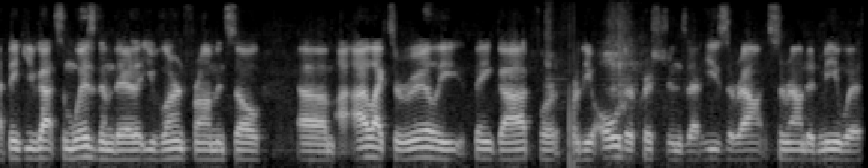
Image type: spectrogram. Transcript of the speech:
I think you've got some wisdom there that you've learned from. And so, um, I, I like to really thank God for, for the older Christians that He's around surrounded me with,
